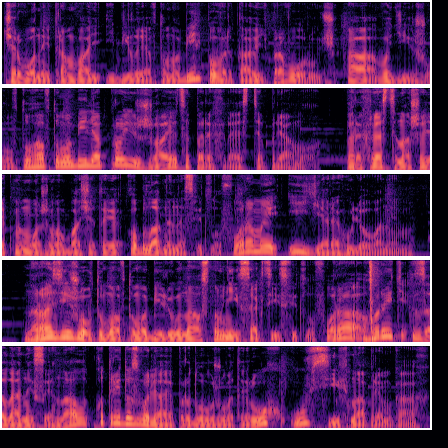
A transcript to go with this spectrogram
червоний трамвай і білий автомобіль повертають праворуч, а водій жовтого автомобіля проїжджає це перехрестя прямо. Перехрестя наше, як ми можемо бачити, обладнане світлофорами і є регульованим. Наразі жовтому автомобілю на основній секції світлофора горить зелений сигнал, котрий дозволяє продовжувати рух у всіх напрямках.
